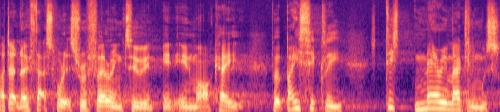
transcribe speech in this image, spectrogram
I don't know if that's what it's referring to in, in, in Mark 8, but basically, this Mary Magdalene was,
